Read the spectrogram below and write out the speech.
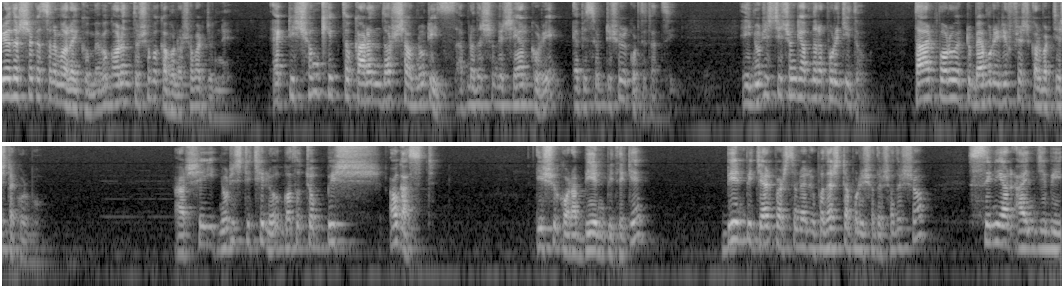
প্রিয় দর্শক, আসসালামু আলাইকুম এবং অনন্ত শুভকামনা সবার জন্য। একটি সংক্ষিপ্ত কারণ দর্শাও নোটিশ আপনাদের সঙ্গে শেয়ার করে এপিসোডটি শুরু করতে চাচ্ছি। এই নোটিশটির সঙ্গে আপনারা পরিচিত। তারপরও একটু মেমোরি রিফ্রেশ করবার চেষ্টা করব। আর সেই নোটিশটি ছিল গত চব্বিশ অগাস্ট। ইস্যু করা বিএনপি থেকে। বিএনপি চেয়ারপারসনের উপদেষ্টা পরিষদের সদস্য সিনিয়র আইনজীবী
